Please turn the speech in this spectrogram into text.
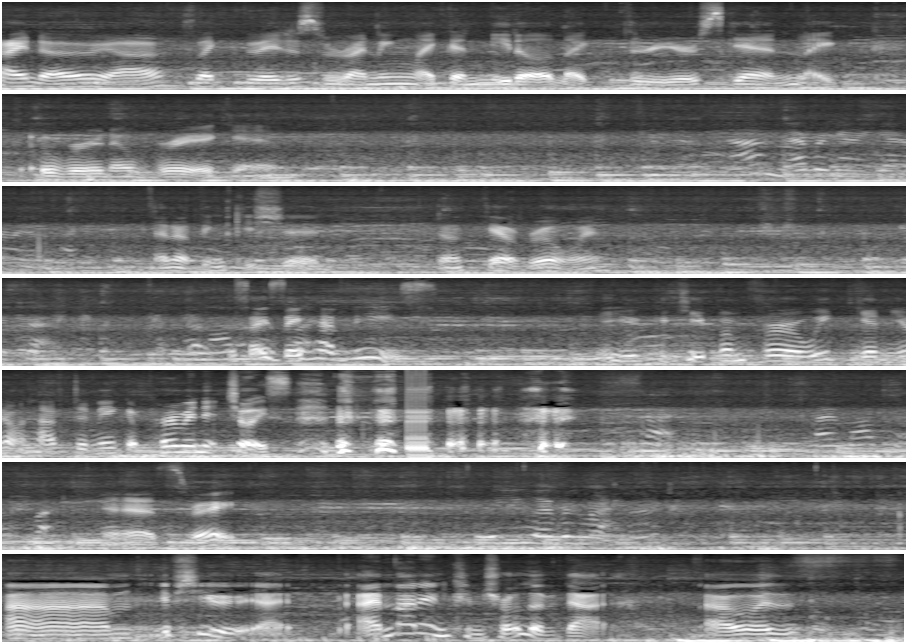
I know, yeah. It's like they're just running like a needle like through your skin, like over and over again. i'm never going to get around i don't think you should. Don't get real one. Besides, they have these. You could keep them for a week and you don't have to make a permanent choice. That's right. Will you ever let her? Um, if she, I'm not in control of that. I was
